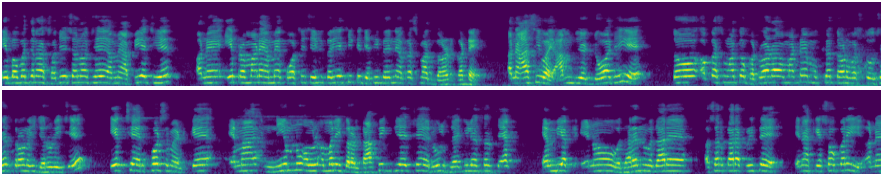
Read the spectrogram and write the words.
એ બાબતના સજેશનો છે અમે આપીએ છીએ અને એ પ્રમાણે અમે કોશિશ એવી કરીએ છીએ કે જેથી કરીને અકસ્માત ઘટે અને આ સિવાય આમ જોવા જઈએ તો અકસ્માતો ઘટવાડવા માટે મુખ્ય ત્રણ વસ્તુ છે, ત્રણ એ જરૂરી છે. એક છે એન્ફોર્સમેન્ટ કે એમાં નિયમનું અમલ- અમલીકરણ. ટ્રાફિક જે છે rules regulations act MV act એનો વધારે ને વધારે અસરકારક રીતે એના કેસો કરી અને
